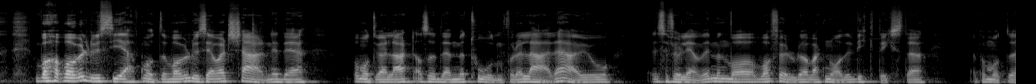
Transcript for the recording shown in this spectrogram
hva, hva, vil du si er, på en måte, hva vil du si har vært kjernen i det på en måte vi har lært? Altså Den metoden for å lære er jo selvfølgelig enig, men hva, hva føler du har vært noe av det viktigste på en måte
